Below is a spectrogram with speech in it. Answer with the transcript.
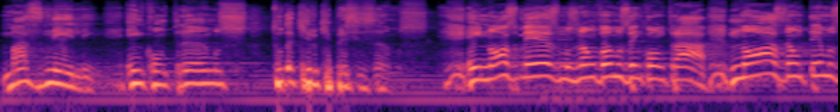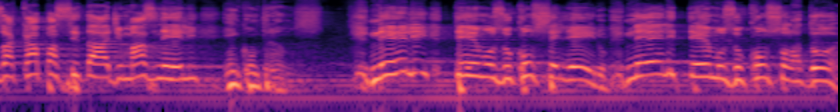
mas nele encontramos tudo aquilo que precisamos. Em nós mesmos não vamos encontrar, nós não temos a capacidade, mas nele encontramos. Nele temos o conselheiro, nele temos o consolador.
